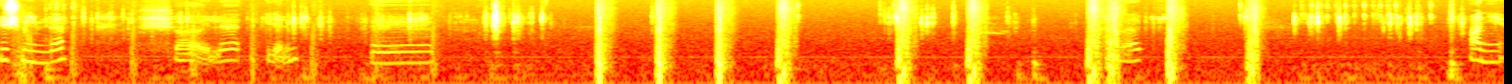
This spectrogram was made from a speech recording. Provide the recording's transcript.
Düşmeyeyim de. Şöyle gidelim. Ee, evet. Hani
